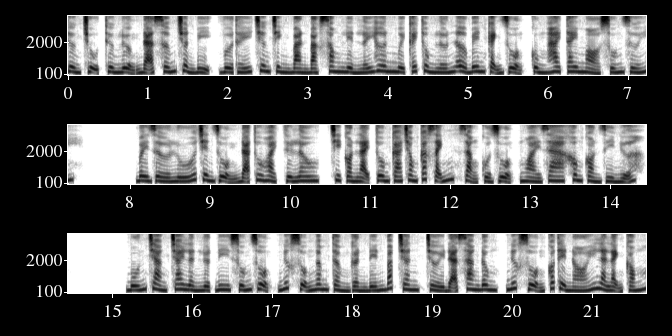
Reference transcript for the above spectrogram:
thường trụ thường lượng đã sớm chuẩn bị, vừa thấy chương trình bàn bạc xong liền lấy hơn 10 cái thùng lớn ở bên cạnh ruộng, cùng hai tay mỏ xuống dưới. Bây giờ lúa trên ruộng đã thu hoạch từ lâu, chỉ còn lại tôm cá trong các rãnh, rặng của ruộng, ngoài ra không còn gì nữa. Bốn chàng trai lần lượt đi xuống ruộng, nước ruộng ngâm tầm gần đến bắp chân, trời đã sang đông, nước ruộng có thể nói là lạnh cóng,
